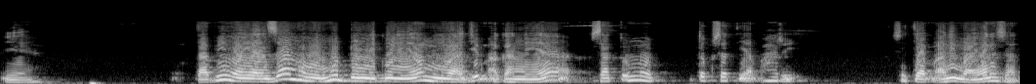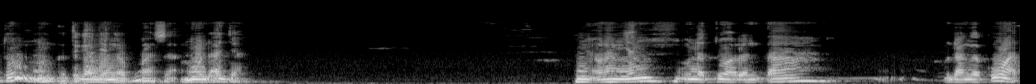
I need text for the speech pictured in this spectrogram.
Ya tapi wa muddun likulli yawmin wajib akan dia satu mud untuk setiap hari setiap hari bayar satu mud ketika dia nggak puasa mud aja ini orang yang udah tua renta udah nggak kuat.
